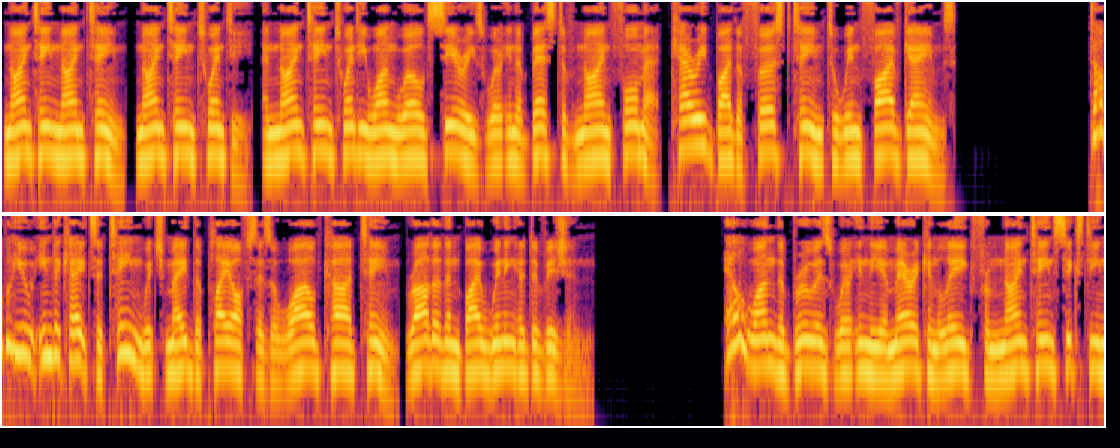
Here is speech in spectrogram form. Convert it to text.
1919, 1920, and 1921 World Series were in a best-of-nine format carried by the first team to win five games. W indicates a team which made the playoffs as a wild card team rather than by winning a division. L1 The Brewers were in the American League from 1969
